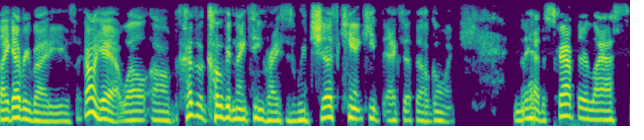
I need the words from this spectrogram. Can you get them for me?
Like everybody is like, oh yeah, well, um, because of the COVID nineteen crisis, we just can't keep the XFL going. And they had to scrap their last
